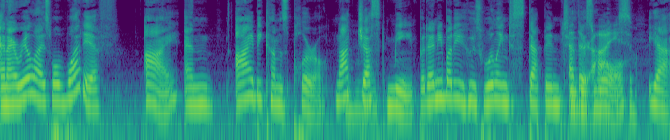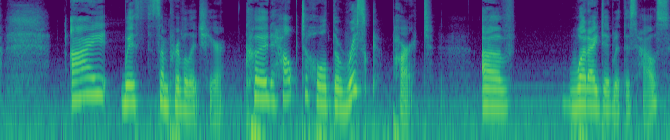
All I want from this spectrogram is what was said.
And I realized, well, what if I, and I becomes plural, not just me, but anybody who's willing to step into Other this role. Yeah. I, with some privilege here, could help to hold the risk part of what I did with this house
